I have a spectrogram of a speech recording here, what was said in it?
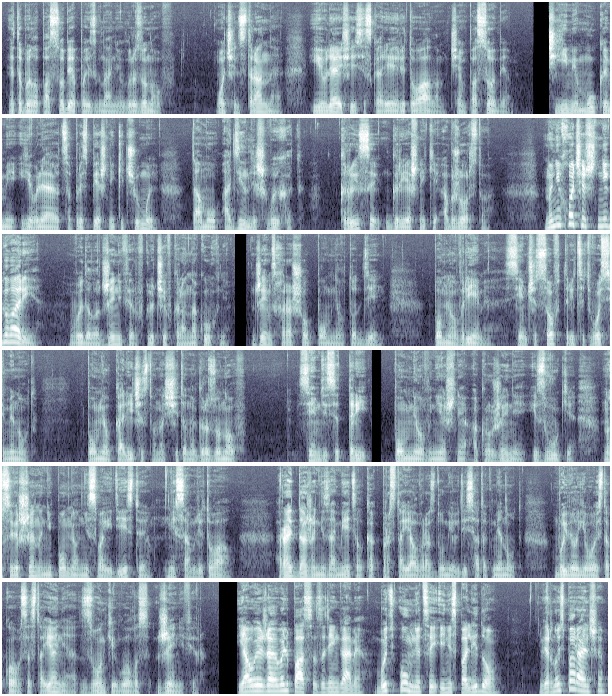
Это было пособие по изгнанию грызунов. Очень странное и являющееся скорее ритуалом, чем пособием. Чьими муками являются приспешники чумы, тому один лишь выход. Крысы, грешники, обжорство. «Ну не хочешь, не говори», — выдала Дженнифер, включив кран на кухне. Джеймс хорошо помнил тот день. Помнил время – 7 часов 38 минут. Помнил количество насчитанных грызунов – 73. Помнил внешнее окружение и звуки, но совершенно не помнил ни свои действия, ни сам ритуал. Райт даже не заметил, как простоял в раздумьях десяток минут. Вывел его из такого состояния звонкий голос Дженнифер – я уезжаю в Эль-Пасо за деньгами. Будь умницей и не спали дом. Вернусь пораньше».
